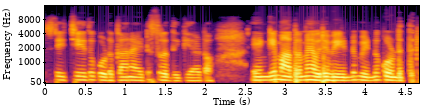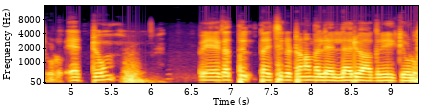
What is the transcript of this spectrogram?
സ്റ്റിച്ച് ചെയ്ത് കൊടുക്കാനായിട്ട് ശ്രദ്ധിക്കുക കേട്ടോ. എങ്കിൽ മാത്രമേ അവർ വീണ്ടും വീണ്ടും കൊണ്ടുതരുള്ളൂ. ഏറ്റവും വേഗത്തിൽ തയ്ച്ച് കിട്ടണം എന്നല്ലേ എല്ലാവരും ആഗ്രഹിക്കുള്ളൂ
